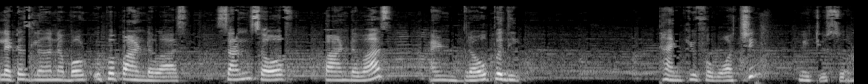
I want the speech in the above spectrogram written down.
let us learn about Upapandavas, sons of Pandavas and Draupadi. Thank you for watching. Meet you soon.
